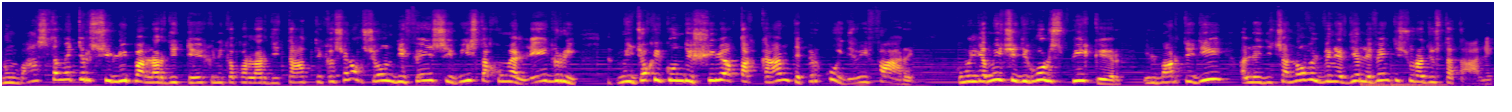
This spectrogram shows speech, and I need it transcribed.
Non basta mettersi lì a parlare di tecnica, parlare di tattica, se no sei un difensivista come Allegri, mi giochi con Desciglio attaccante, per cui devi fare come gli amici di Goal Speaker, il martedì alle 19 e il venerdì alle 20 su Radio Statale.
